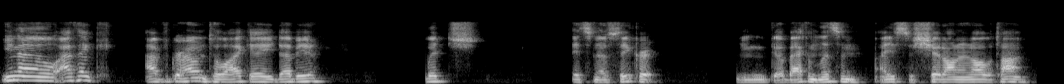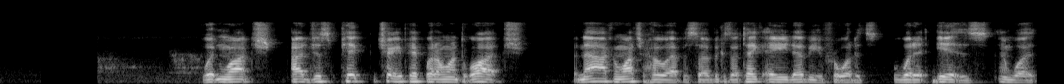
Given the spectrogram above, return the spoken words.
you know, I think I've grown to like AEW, which it's no secret. You can go back and listen. I used to shit on it all the time. Wouldn't watch. I'd just pick cherry pick what I want to watch. But now I can watch a whole episode because I take AEW for what it's what it is and what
